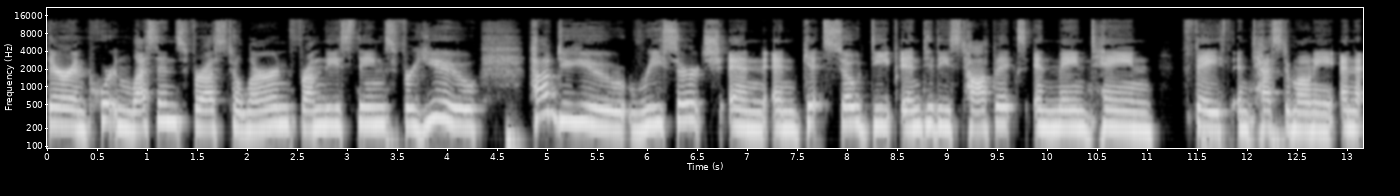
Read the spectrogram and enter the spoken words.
there are important lessons for us to learn from these things. For you, how do you research and, and get so deep into these topics and maintain faith and testimony? And,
